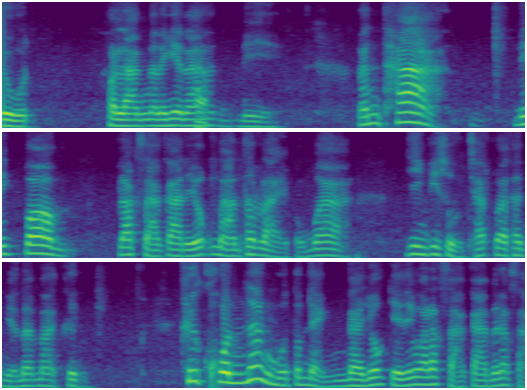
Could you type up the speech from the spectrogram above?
ดูดพลังอะไรเงี้ยนะมีงั้นถ้าบิ๊กป้อมรักษาการนายกนานเท่าไหร่ ผมว่ายิ่งพิสูจน์ชัดว่าท่านมีอำนาจมากขึ้น คือคนนั่งบนตำแหน่งนายกจะเรียกว่ารักษาการไม่รักษา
